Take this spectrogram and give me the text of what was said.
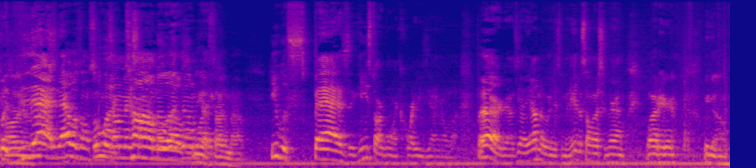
but that that was on some Who was like, on that Tom song, though, with What are you guys talking about? he was spazzing. He started going crazy. I ain't gonna lie. But alright, guys, yeah, y'all know what it is, man. Hit us on Instagram. We're out here. We gone.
